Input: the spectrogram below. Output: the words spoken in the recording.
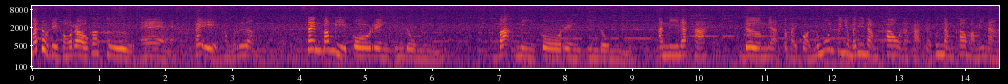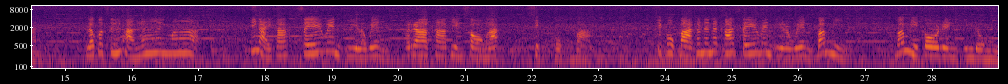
วัตถุดิบของเราก็คือแอร์พระเอกของเรื่อง เส้นบะหมี่โกเรงอินโดมีบะหมี่โกเรงอินโดมีอันนี้นะคะ เดิมเนี่ยสมัยก่อนนู้นก็ยังไม่ได้นำเข้านะคะ แต่เพิ่งนำเข้ามาไม่นาน แล้วก็ซื้อหาง่ายมาก ที่ไหนคะเซเว่นอีเลเว่นราคาเพียงซองละ 16 บาท 16 บาทเท่านั้นนะคะเซเว่นอีเลเว่นบะหมี่บะหมี่โกเรงอินโดมี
